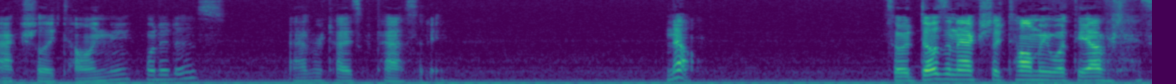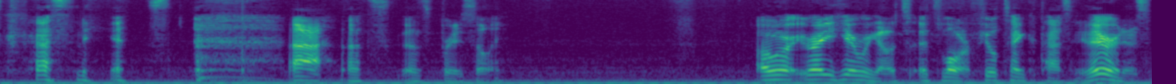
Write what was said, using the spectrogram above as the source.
actually telling me what it is? Advertised capacity. No. So it doesn't actually tell me what the advertised capacity is. ah, that's that's pretty silly. Oh, right here we go. It's, it's lower. Fuel tank capacity. There it is.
